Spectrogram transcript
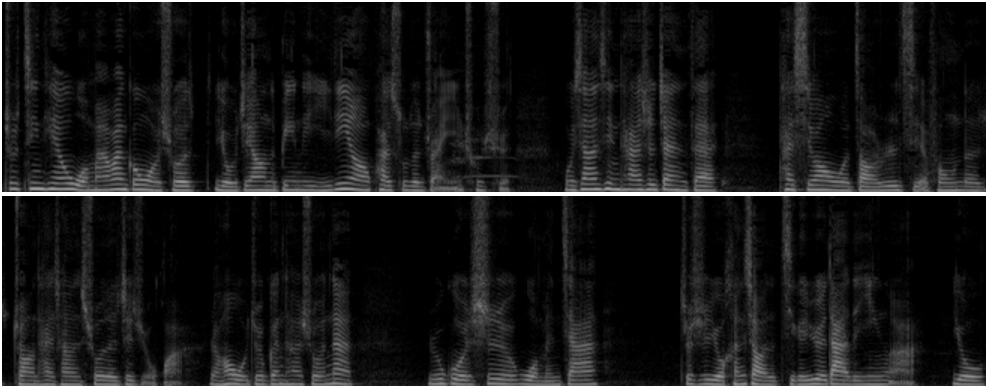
就今天我妈妈跟我说有这样的病例，一定要快速的转移出去。我相信她是站在。他希望我早日解封的状态上说的这句话，然后我就跟他说：“那如果是我们家，就是有很小的几个月大的婴儿，有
